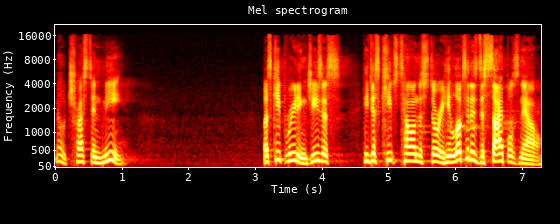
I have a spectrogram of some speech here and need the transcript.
no, trust in me. Let's keep reading. Jesus, he just keeps telling the story. He looks at his disciples now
